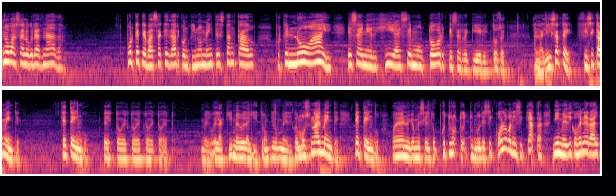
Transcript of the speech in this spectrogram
no vas a lograr nada. Porque te vas a quedar continuamente estancado porque no hay esa energía, ese motor que se requiere. Entonces, analízate físicamente. ¿Qué tengo? Esto, esto, esto, esto, esto me duele aquí, me duele allí, tengo que ir a un médico. Emocionalmente, ¿qué tengo? Bueno, yo me siento, porque tú no, tú, tú no eres psicólogo, ni psiquiatra, ni médico general,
